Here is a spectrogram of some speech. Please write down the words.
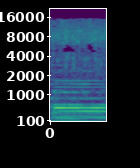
嗯。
